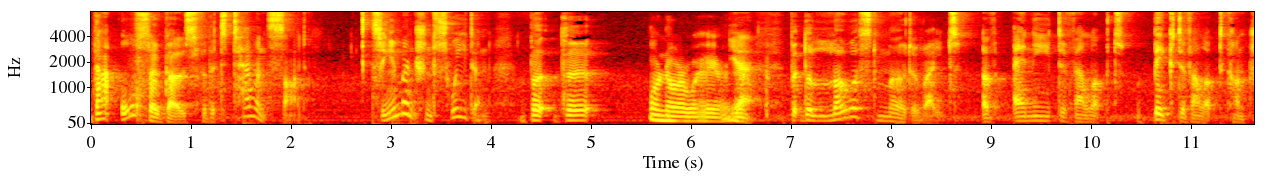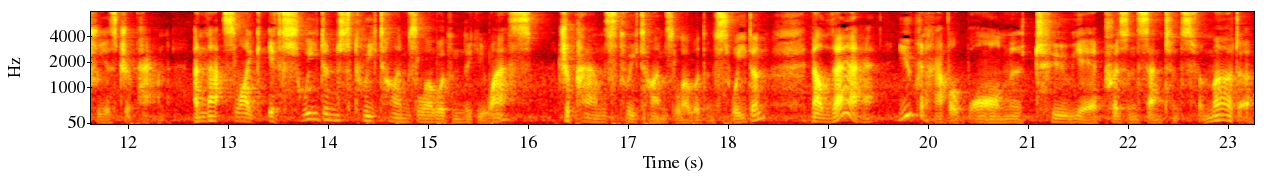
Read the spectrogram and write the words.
that also goes for the deterrence side. So you mentioned Sweden, but the or Norway or yeah, yeah, but the lowest murder rate of any developed big developed country is Japan. And that's like if Sweden's three times lower than the US, Japan's three times lower than Sweden. Now there, you can have a one, two year prison sentence for murder,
